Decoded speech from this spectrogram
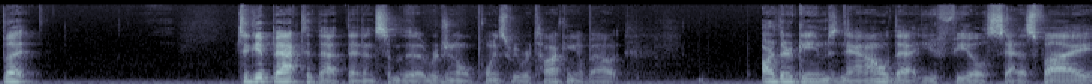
But to get back to that then and some of the original points we were talking about, are there games now that you feel satisfy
